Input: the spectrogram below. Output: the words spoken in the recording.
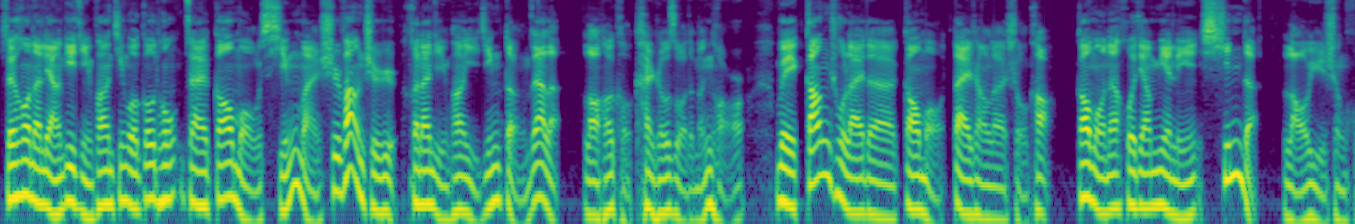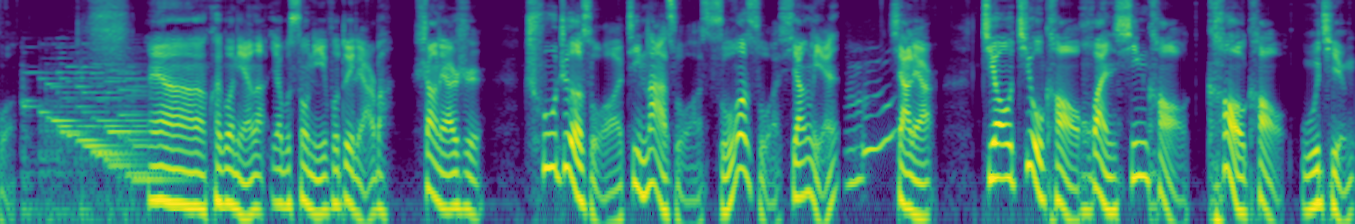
随后呢，两地警方经过沟通，在高某刑满释放之日，河南警方已经等在了老河口看守所的门口，为刚出来的高某戴上了手铐。高某呢，或将面临新的牢狱生活。哎呀，快过年了，要不送你一副对联吧？上联是“出这所进那所，所所相连”，下联“交旧铐换新铐，铐铐无情”，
